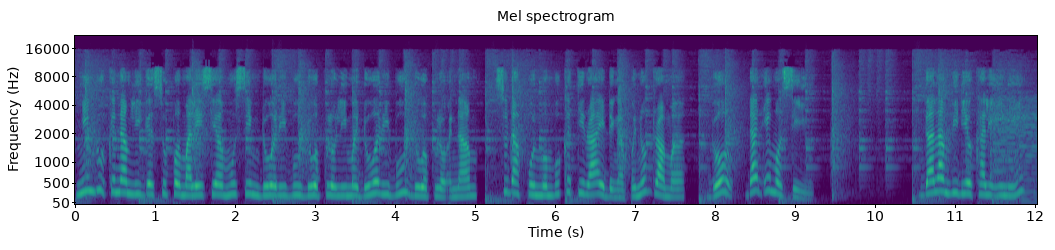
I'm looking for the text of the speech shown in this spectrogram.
Minggu ke-6 Liga Super Malaysia musim 2025-2026 sudah pun membuka tirai dengan penuh drama, gol dan emosi. Dalam video kali ini,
